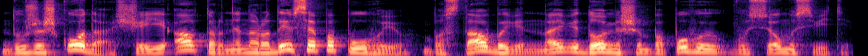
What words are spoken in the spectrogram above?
Дуже шкода, що її автор не народився папугою, бо став би він найвідомішим папугою в усьому світі.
